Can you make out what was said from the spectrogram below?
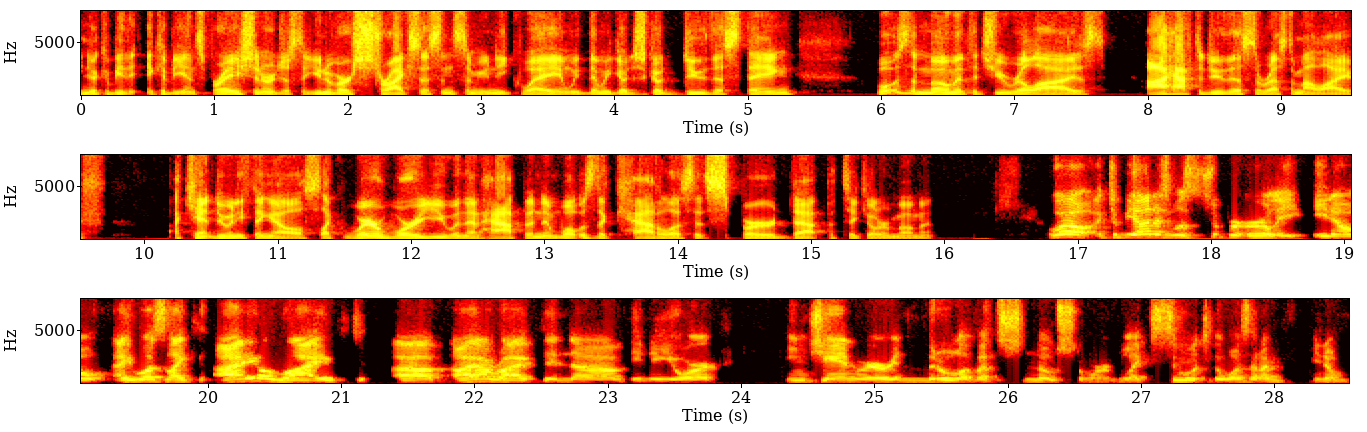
you know, it could be it could be inspiration or just the universe strikes us in some unique way, and we then we go just go do this thing. What was the moment that you realized I have to do this the rest of my life? I can't do anything else. Like, where were you when that happened, and what was the catalyst that spurred that particular moment? Well, to be honest, was super early. You know, I was like, I arrived. Uh, I arrived in um, in New York in January, in the middle of a snowstorm, like similar to the ones that I'm, you know,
